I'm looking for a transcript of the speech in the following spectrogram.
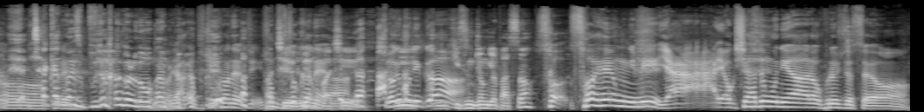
어, 착한 그래. 거에서 부족한 걸로 어, 넘어가는 약간 부족하네. 좀 부족하네. 봤지. 여기 이- 보니까 이 기승전결 봤어? 서 서혜영님이 야 역시 하동훈이야라고 보내주셨어요.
